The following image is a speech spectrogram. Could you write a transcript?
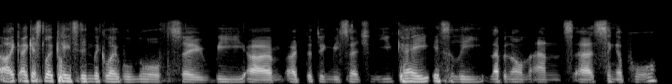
I, I, guess located in the global north. So we um, are doing research in the UK, Italy, Lebanon, and uh, Singapore.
